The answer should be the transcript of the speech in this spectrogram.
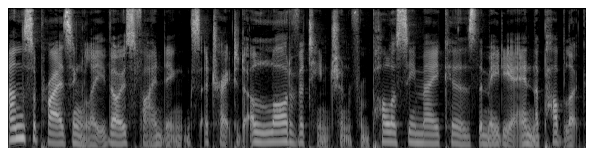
Unsurprisingly, those findings attracted a lot of attention from policymakers, the media, and the public,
